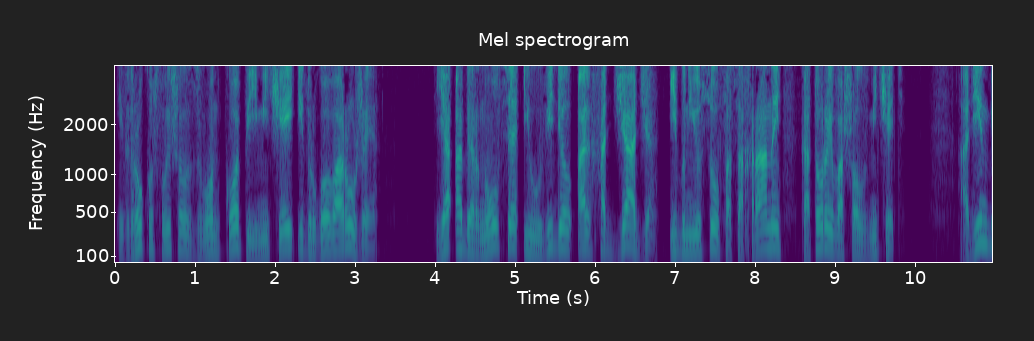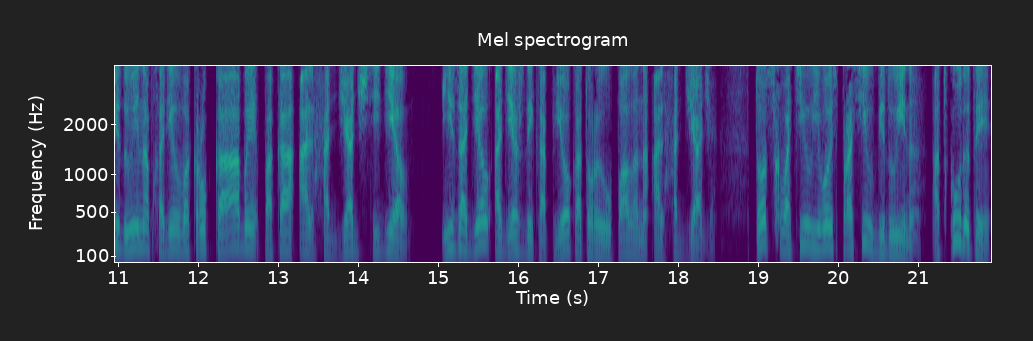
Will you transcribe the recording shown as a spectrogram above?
и вдруг услышал звон копий, мечей и другого оружия. Я обернулся и увидел Аль-Хаджаджа, ибн Юсуфа с охраной, который вошел в мечеть. Один бедуин обходил вокруг Каабы, пока Аль-Хаджадж сидел, и задел одеждой копье, которое упало на Аль-Хаджаджа. Тот схватил его и спросил бедуина, «Откуда ты?»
